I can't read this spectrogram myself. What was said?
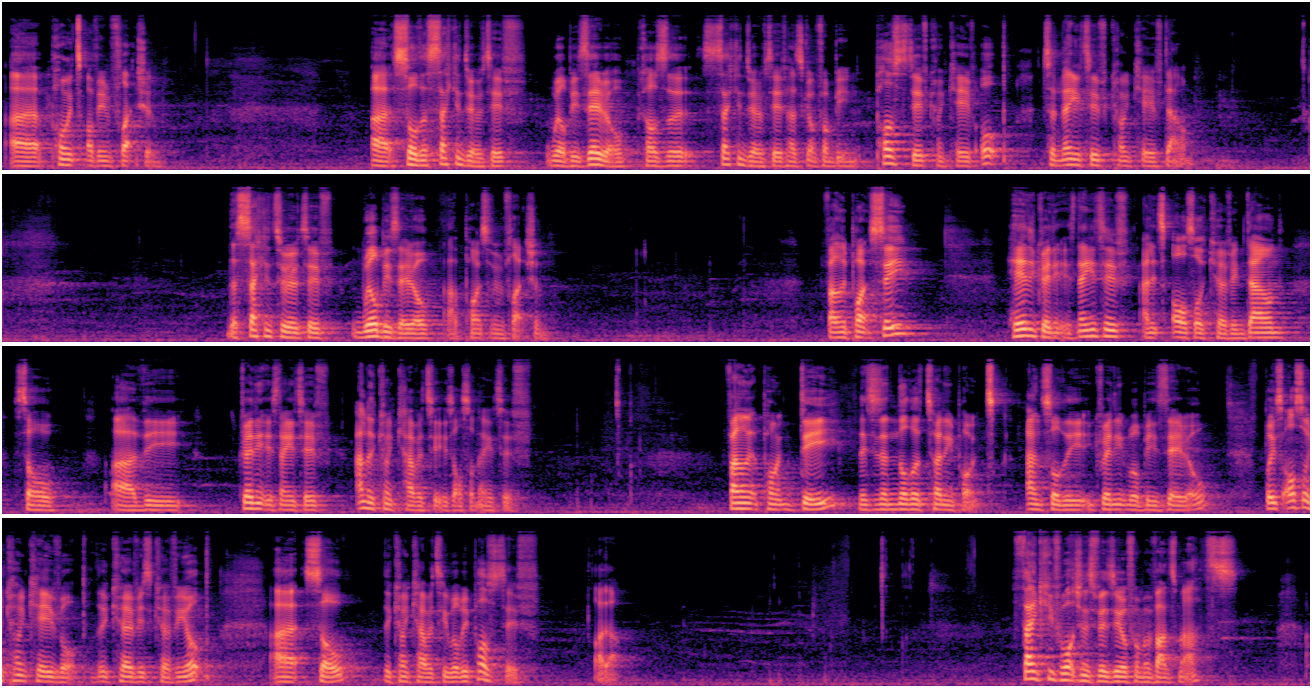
a point of inflection. Uh, so the second derivative will be zero because the second derivative has gone from being positive concave up to negative concave down. The second derivative will be zero at points of inflection. Finally, point C. Here the gradient is negative and it's also curving down. So uh, the gradient is negative and the concavity is also negative. Finally, at point D, this is another turning point, and so the gradient will be zero, but it's also concave up. The curve is curving up, uh, so the concavity will be positive, like that. Thank you for watching this video from Addvance Maths.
